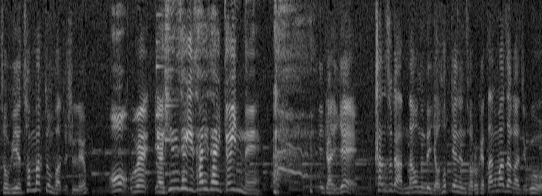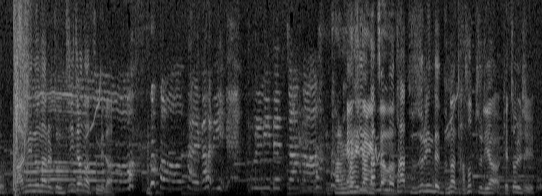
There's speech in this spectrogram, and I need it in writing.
저 위에 천막 좀 봐주실래요? 어 왜 야 흰색이 사이사이 껴있네 그러니까 이게 칸수가 안 나오는데 여섯 개는 저렇게 딱 맞아가지고 라미 누나를 좀 찢어놨습니다. 어, 갈갈이 분리됐잖아. 갈갈이 당했잖아. 멤버 다두 줄인데 누나 다섯 줄이야. 개쩔지.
